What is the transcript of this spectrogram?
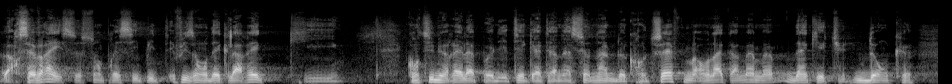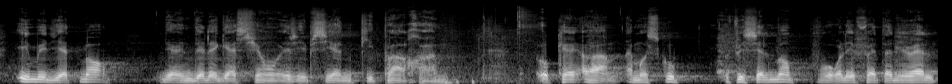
Alors c'est vrai, ils se sont précipités, ils ont déclaré qu'ils continueraient la politique internationale de Khrouchtchev, mais on a quand même d'inquiétude. Donc immédiatement, il y a une délégation égyptienne qui part euh, à, Moscou officiellement pour les fêtes annuelles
